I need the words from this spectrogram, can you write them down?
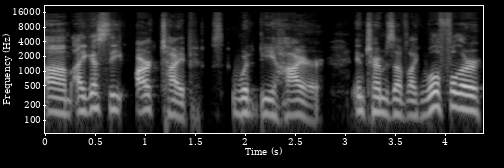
Um, I guess the archetype would be higher in terms of like Will Fuller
